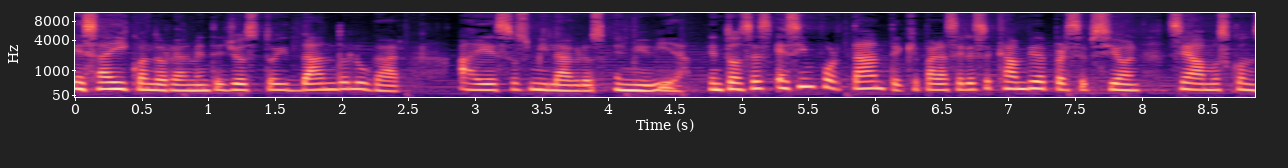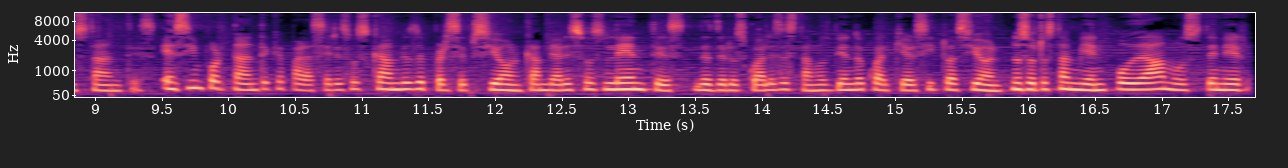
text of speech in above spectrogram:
Es ahí cuando realmente yo estoy dando lugar a esos milagros en mi vida. Entonces es importante que para hacer ese cambio de percepción seamos constantes. Es importante que para hacer esos cambios de percepción, cambiar esos lentes desde los cuales estamos viendo cualquier situación, nosotros también podamos tener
